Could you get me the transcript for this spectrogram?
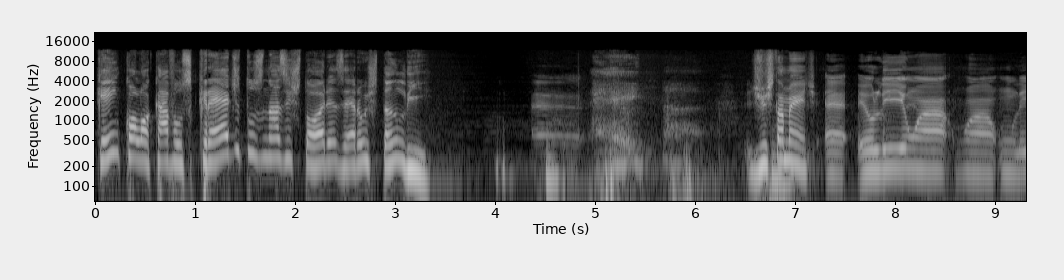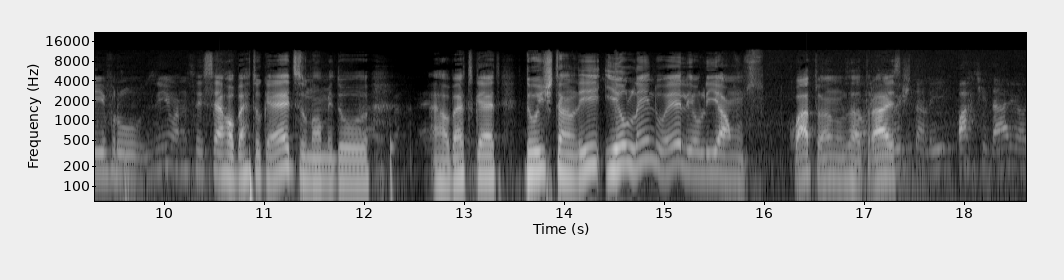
quem colocava os créditos nas histórias era o Stan Lee. Justamente, é, eu li uma, uma- um livrozinho, eu não sei se é Roberto Guedes, o nome do. É Roberto Guedes, do Stan Lee, e eu lendo ele, eu li há uns quatro anos atrás. partidário ao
